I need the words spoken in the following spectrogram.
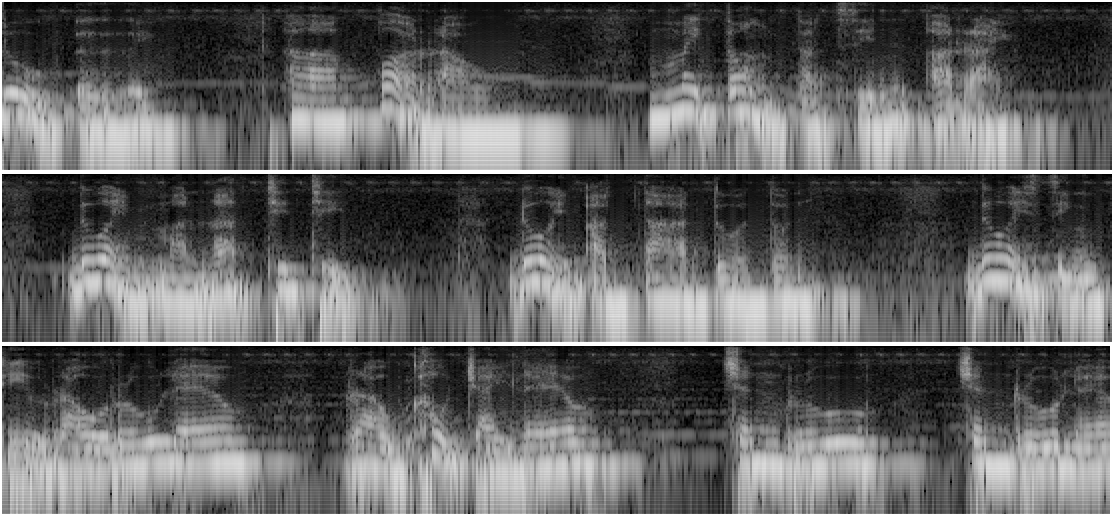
ลูกเอ๋ยหากว่าเราไม่ต้องตัดสินอะไร ด้วยมนทิฐิ ด้วยอัตตาตัวตน ด้วยสิ่งที่เรารู้แล้ว เราเข้าใจแล้ว ฉันรู้ ฉันรู้แล้ว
